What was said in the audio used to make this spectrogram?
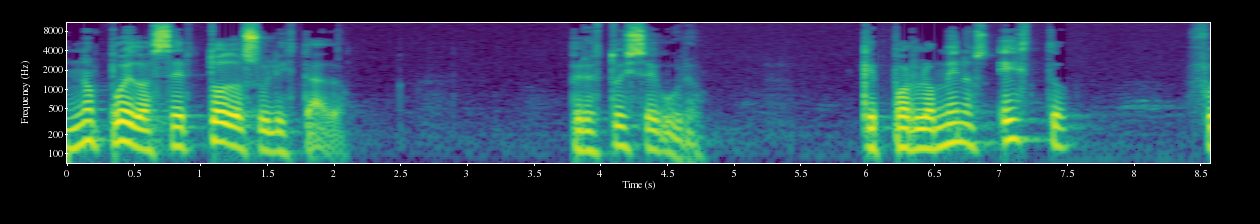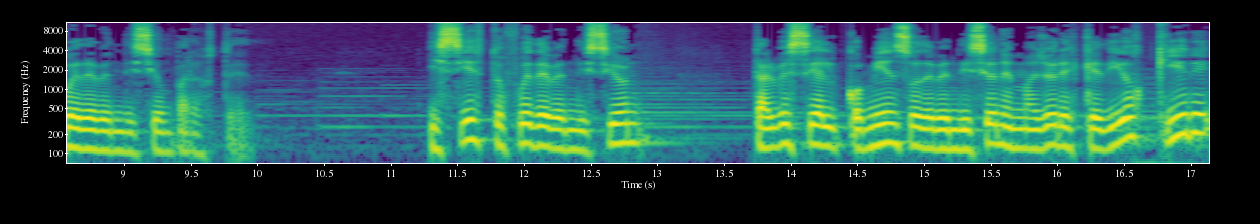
No puedo hacer todo su listado, pero estoy seguro que por lo menos esto fue de bendición para usted. Y si esto fue de bendición, tal vez sea el comienzo de bendiciones mayores que Dios quiere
